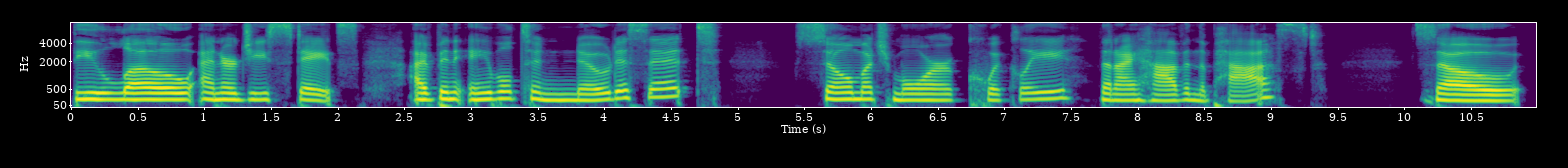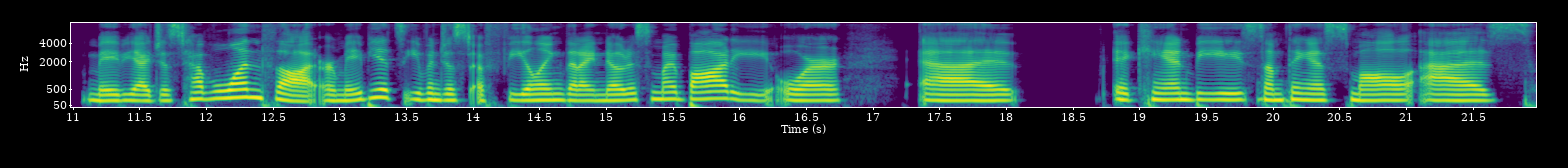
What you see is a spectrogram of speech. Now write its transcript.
the low energy states. I've been able to notice it so much more quickly than I have in the past. So maybe I just have one thought, or maybe it's even just a feeling that I notice in my body, or uh, it can be something as small as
